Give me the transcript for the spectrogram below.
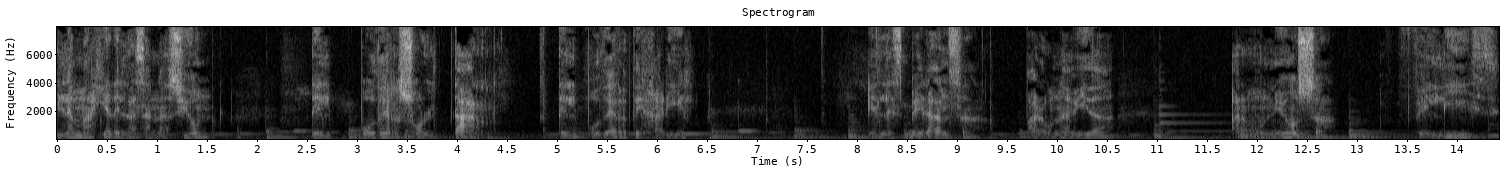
Y la magia de la sanación, del poder soltar, del poder dejar ir, es la esperanza para una vida armoniosa, feliz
